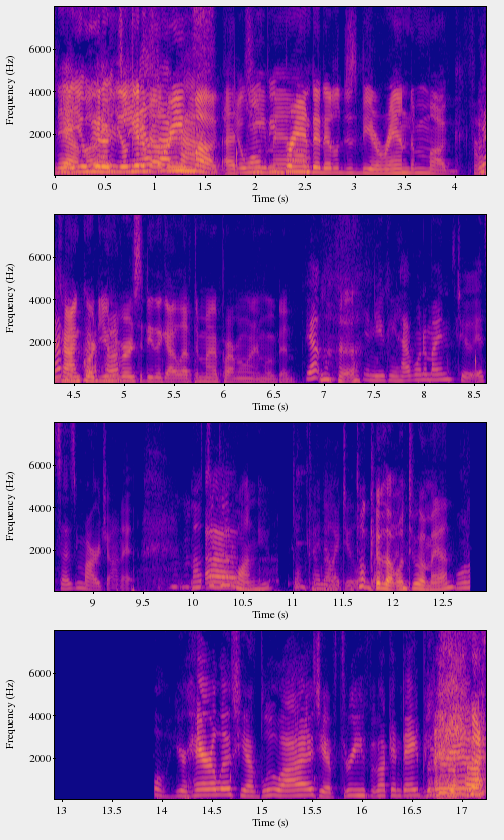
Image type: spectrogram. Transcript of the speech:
Yeah, Yeah, you'll get a you'll get a free mug. At It won't be branded. It'll just be a random mug from Yep. Concord University that got left in my apartment when I moved in. Yep. and you can have one of mine too. It says Marge on it. that's a good Um, one. You don't give I know, that, I do Don't give that that one to a man. Oh, you're hairless. You have blue eyes. You have three fucking day periods.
